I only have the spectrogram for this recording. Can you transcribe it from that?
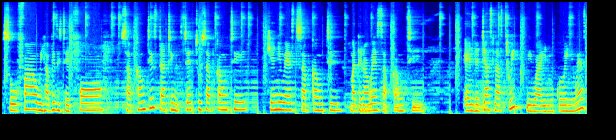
So far, we have visited four sub counties, starting with Tetu sub county, Kieni West sub-county, Mathira West sub-county, and just last week we were in Mukurweini West,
